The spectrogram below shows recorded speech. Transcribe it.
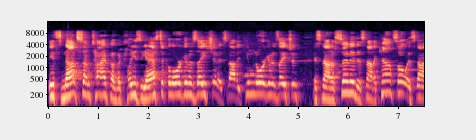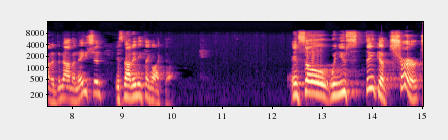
It's not some type of ecclesiastical organization. It's not a human organization. It's not a synod. It's not a council. It's not a denomination. It's not anything like that. And so when you think of church,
